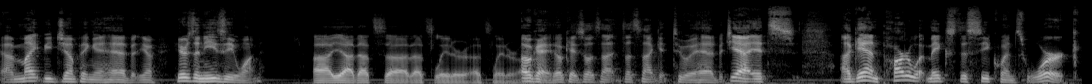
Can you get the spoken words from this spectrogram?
I might be jumping ahead, but you know, here's an easy one. Uh, yeah, that's uh, that's later. That's later. On. Okay, okay, so let's not let's not get too ahead. But yeah, it's again part of what makes this sequence work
